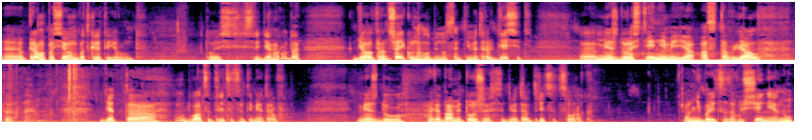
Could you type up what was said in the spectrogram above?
э, прямо посевом в открытый грунт. То есть среди огорода делал траншейку на глубину сантиметров 10. Э, между растениями я оставлял где-то ну, 20-30 сантиметров. Между рядами тоже сантиметров 30-40. Он не боится загущения. Ну,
